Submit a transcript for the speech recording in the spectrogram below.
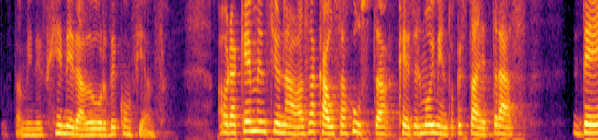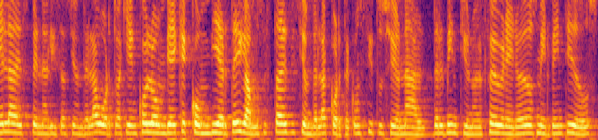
pues también es generador de confianza. Ahora que mencionabas a Causa Justa, que es el movimiento que está detrás de la despenalización del aborto aquí en Colombia y que convierte, digamos, esta decisión de la Corte Constitucional del 21 de febrero de 2022,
